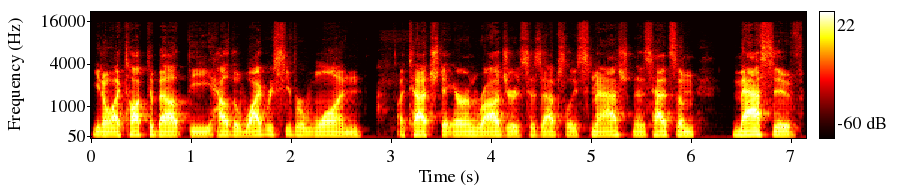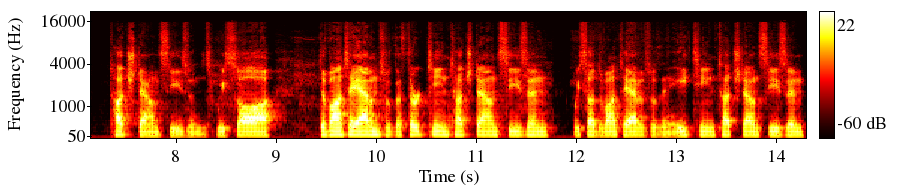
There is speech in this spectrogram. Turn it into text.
you know, I talked about the how the wide receiver one attached to Aaron Rodgers has absolutely smashed and has had some massive touchdown seasons. We saw Davante Adams with a 13 touchdown season. We saw Davante Adams with an 18 touchdown season.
